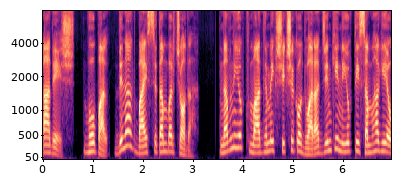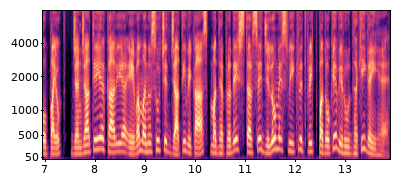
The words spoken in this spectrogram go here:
आदेश, भोपाल, दिनांक 22 सितंबर 14 नवनियुक्त माध्यमिक शिक्षकों द्वारा जिनकी नियुक्ति संभागीय उपायुक्त, जनजातीय कार्य एवं अनुसूचित जाति विकास मध्य प्रदेश स्तर से जिलों में स्वीकृत रिक्त पदों के विरुद्ध की गई है।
